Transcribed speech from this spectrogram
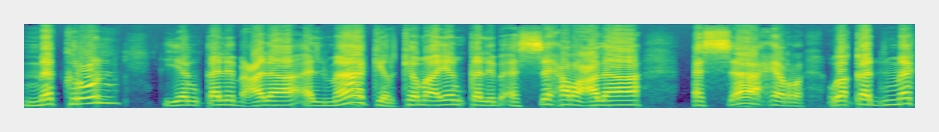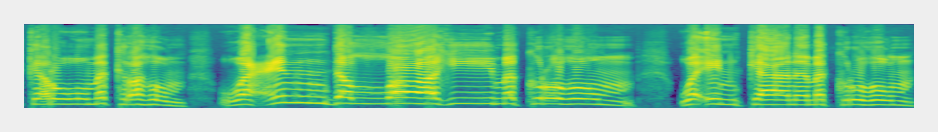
مكر ينقلب على الماكر كما ينقلب السحر على الساحر وقد مكروا مكرهم وعند الله مكرهم وإن كان مكرهم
